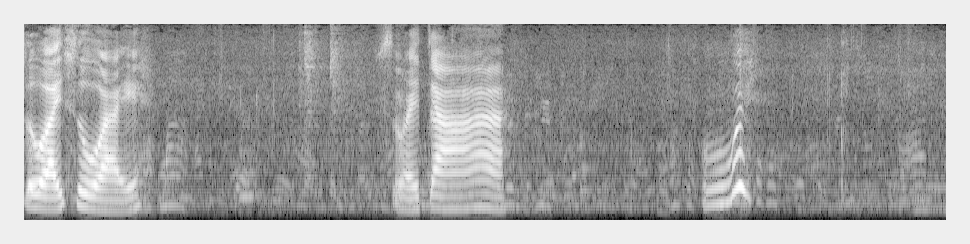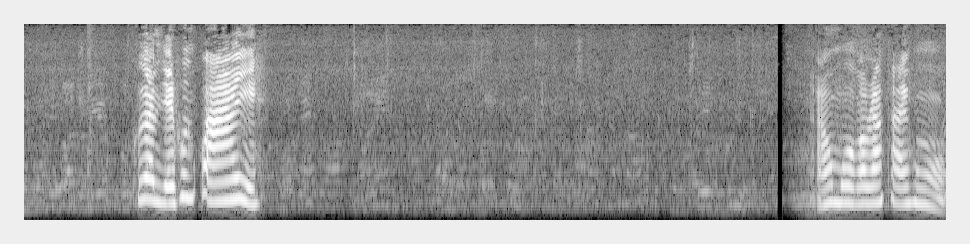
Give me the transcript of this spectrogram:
สวยสวย สวยจ้า อุ้ย เพื่อนอย่าเพิ่งไป เอาโมกำลังถ่ายหูป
